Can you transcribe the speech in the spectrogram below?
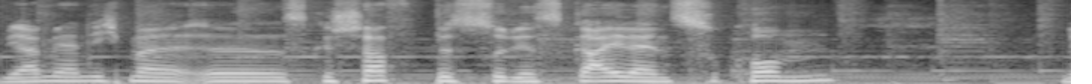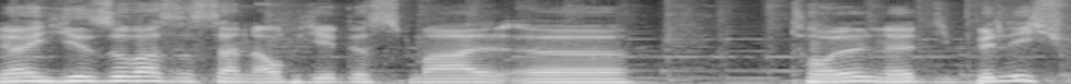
wir haben ja nicht mal äh, es geschafft, bis zu den Skylines zu kommen. Ja, hier sowas ist dann auch jedes Mal äh, toll, ne? Die billig,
